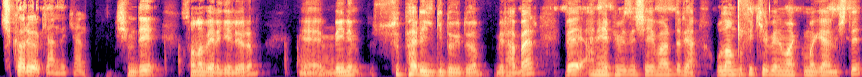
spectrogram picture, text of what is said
çıkarıyor kendi kendine. Şimdi son habere geliyorum. Ee, benim süper ilgi duyduğum bir haber ve hani hepimizin şeyi vardır ya ulan bu fikir benim aklıma gelmişti.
